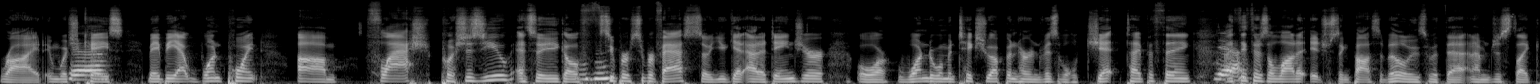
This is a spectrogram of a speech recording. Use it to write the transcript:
ride, in which Yeah. case maybe at one point um, Flash pushes you, and so you go f- super super fast, so you get out of danger, or Wonder Woman takes you up in her invisible jet type of thing. I think there's a lot of interesting possibilities with that, and I'm just like,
